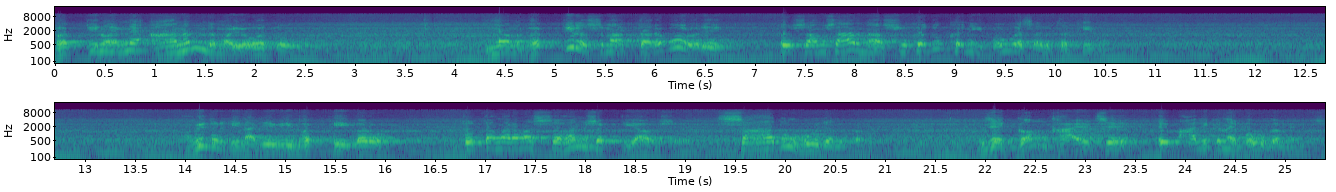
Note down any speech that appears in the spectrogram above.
ભક્તિનો એમને આનંદ મળ્યો હતો. મન ભક્તિ રસમાં તરબોળ રે, તો સંસારના સુખ દુઃખની બહુ અસર થતી નથી. જેવી ભક્તિ કરો, તો તમારામાં સહન શક્તિ આવશે, સાદું ભોજન કરો. જે ગમ ખાય છે, એ માલિકને બહુ ગમે છે.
